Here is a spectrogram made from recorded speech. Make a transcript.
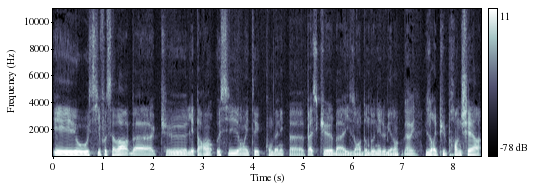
Et aussi, il faut savoir bah, que les parents aussi ont été condamnés euh, parce que bah, ils ont abandonné le gamin. Bah oui. Ils auraient pu prendre cher,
